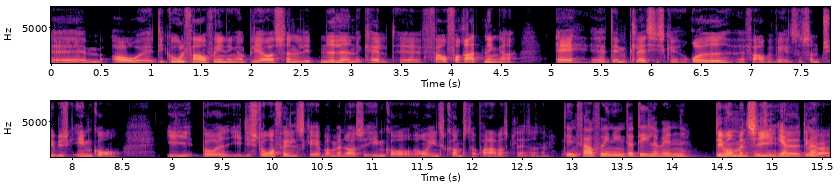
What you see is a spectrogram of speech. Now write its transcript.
Øhm, og øh, de gule fagforeninger bliver også sådan lidt nedladende kaldt øh, fagforretninger af øh, den klassiske røde øh, fagbevægelse, som typisk indgår i både i de store fællesskaber, men også indgår overenskomster på arbejdspladserne. Det er en fagforening, der deler vandene. Det må man sige, ja, det gør.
